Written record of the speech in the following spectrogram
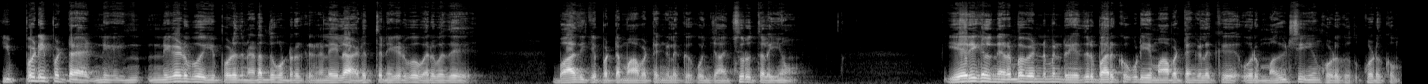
இப்படிப்பட்ட நி- நிகழ்வு இப்பொழுது நடந்து கொண்டிருக்கிற நிலையில் அடுத்த நிகழ்வு வருவது பாதிக்கப்பட்ட மாவட்டங்களுக்கு கொஞ்சம் அச்சுறுத்தலையும் ஏரிகள் நிரம்ப வேண்டும் என்று எதிர்பார்க்கக்கூடிய மாவட்டங்களுக்கு ஒரு மகிழ்ச்சியும் கொடுக்கு கொடுக்கும்.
